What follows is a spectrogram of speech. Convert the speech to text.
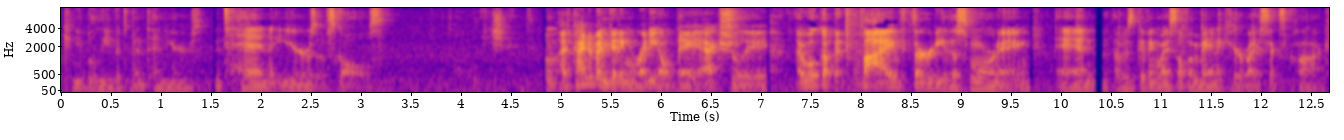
Can you believe it's been 10 years? 10 years of Skullz. Holy shit. Um, I've kind of been getting ready all day actually. I woke up at 5.30 this morning and I was giving myself a manicure by six o'clock.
